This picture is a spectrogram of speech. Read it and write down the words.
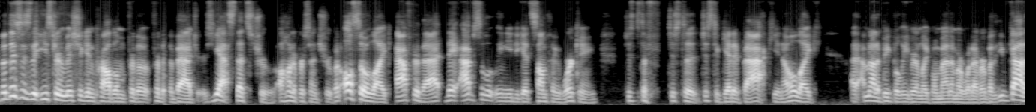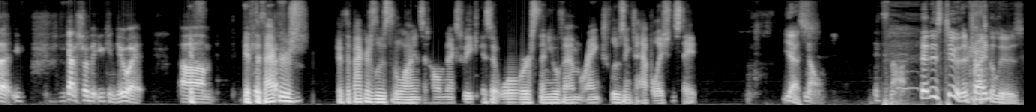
But this is the Eastern Michigan problem for the for the Badgers. Yes, that's true, hundred percent true. But also, like after that, they absolutely need to get something working, just to just to just to get it back. You know, like I, I'm not a big believer in like momentum or whatever, but you've got to you've, you've got to show that you can do it. Um, If the because F- Packers if the Packers lose to the Lions at home next week, is it worse than U of M ranked losing to Appalachian State? yes. no, it's not. It is too. They're trying to lose.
